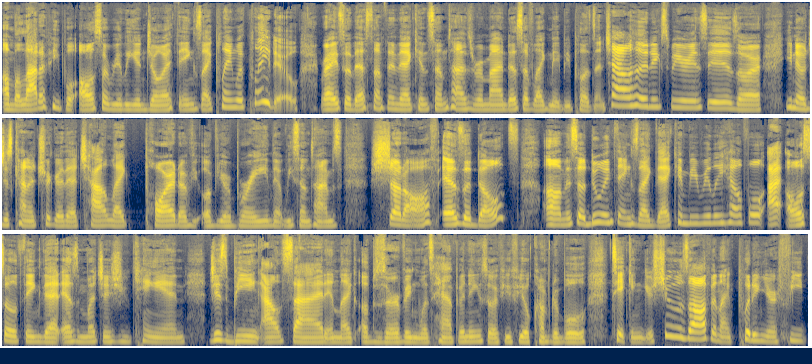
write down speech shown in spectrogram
Um, a lot of people also really enjoy things like playing with Play Doh, right? So that's something that can sometimes remind us of like maybe pleasant childhood experiences or, you know, just kind of trigger that childlike part of, of your brain that we sometimes shut off as adults. Um, and so doing things like that can be really helpful. I also think that as much as you can, just being outside and like observing what's happening. So if you feel comfortable taking your shoes off and like putting your feet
